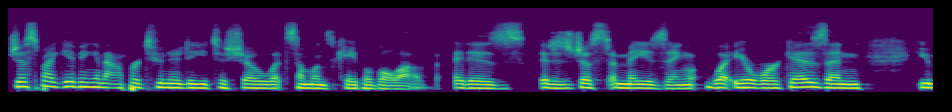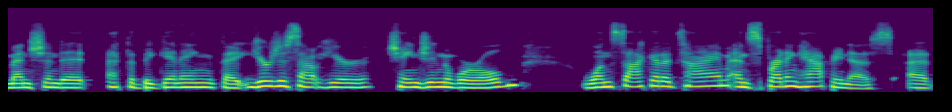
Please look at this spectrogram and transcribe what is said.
just by giving an opportunity to show what someone's capable of. It is it is just amazing what your work is and you mentioned it at the beginning that you're just out here changing the world one sock at a time and spreading happiness at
